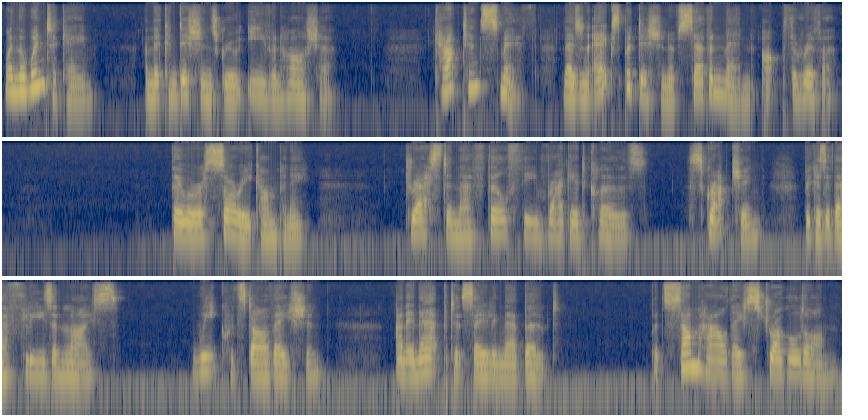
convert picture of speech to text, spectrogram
When the winter came, and the conditions grew even harsher, Captain Smith led an expedition of seven men up the river. They were a sorry company, dressed in their filthy, ragged clothes, scratching because of their fleas and lice, weak with starvation, and inept at sailing their boat. But somehow they struggled on.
